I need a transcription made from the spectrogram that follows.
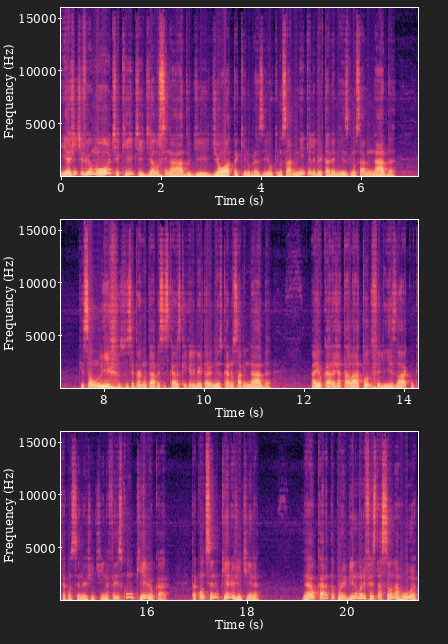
E a gente vê um monte aqui de, de alucinado, de idiota aqui no Brasil, que não sabe nem o que é libertarianismo, que não sabe nada. Que são lixos. Se você perguntar para esses caras o que é libertarianismo, o cara não sabe nada. Aí o cara já tá lá, todo feliz lá com o que tá acontecendo na Argentina. Feliz com o quê, meu cara? Tá acontecendo o quê na Argentina? Né? O cara tá proibindo manifestação na rua.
